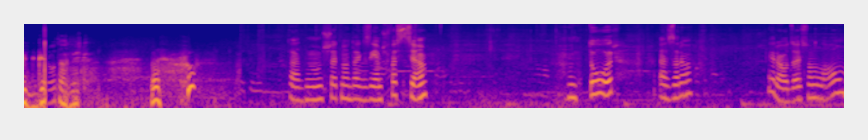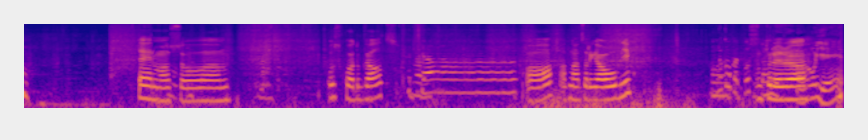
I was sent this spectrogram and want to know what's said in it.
g- grūtāk bišķi. Bet, huh. Tad mums šeit notiek Ziemassvētku jā. Un tur ezerā ir audzējs un lauma. Te ir mūsu um, uzkodu galds. O, atnāca arī augļi. Nu, kaut kāda Un pusstunda. tur ir uh, Oh, yeah.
